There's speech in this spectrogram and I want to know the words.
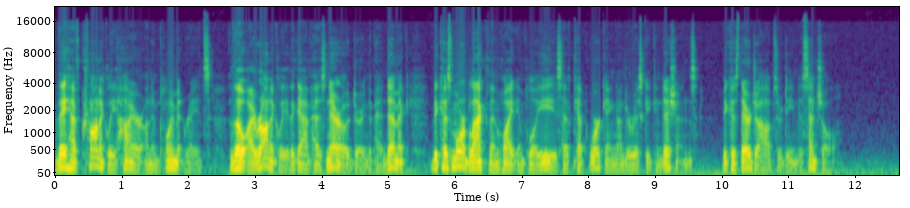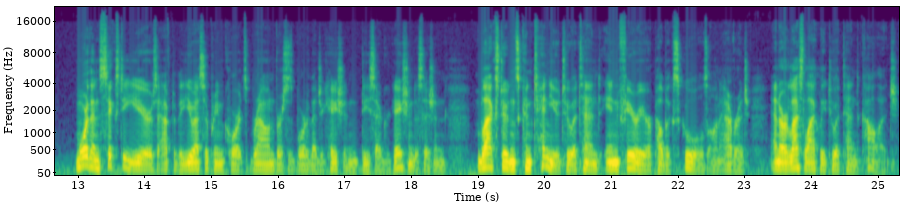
They have chronically higher unemployment rates, though ironically, the gap has narrowed during the pandemic because more black than white employees have kept working under risky conditions, because their jobs are deemed essential. More than 60 years after the U.S. Supreme Court's Brown v. Board of Education desegregation decision, black students continue to attend inferior public schools on average and are less likely to attend college.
